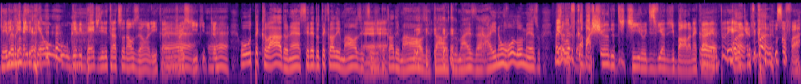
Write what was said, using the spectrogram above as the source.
O Ele, Gamer quer, não ele quer o, o gamepad dele tradicionalzão ali, cara. o joystick. tran- É, ou o teclado, né? Seria do teclado e mouse, que seja teclado e mouse e tal e tudo mais. Aí não rolou mesmo. Mas eu é não vou verdade. ficar baixando de tiro, desviando de bala, né, cara? É, eu tô nem aí, mano, eu quero ficar mano. no meu sofá.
